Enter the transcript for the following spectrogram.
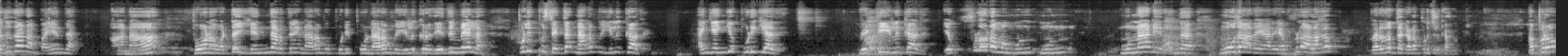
அதுதான் நான் பயந்தேன். ஆனால் போன வட்டம் எந்த இடத்துலையும் நரம்பு பிடிப்பு நரம்பு இழுக்கிறது எதுவுமே இல்லை. புளிப்பு சேர்த்தா நரம்பு இழுக்காது. அங்கங்கே பிடிக்காது. வெட்டி இழுக்காது. எவ்வளோ நம்ம முன் முன் முன்னாடி இருந்த மூதாதையார் எவ்வளோ அழகாக விரதத்தை கடைப்பிடிச்சிருக்காங்க. அப்புறம்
